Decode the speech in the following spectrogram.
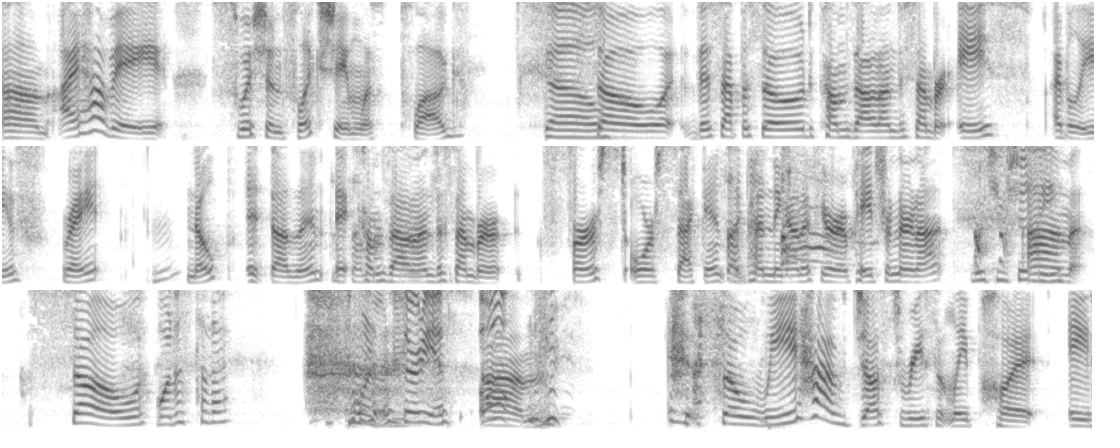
Um, I have a Swish and Flick shameless plug. Go. So this episode comes out on December 8th, I believe, right? Nope, it doesn't. it December comes out on December 1st or 2nd, Second. depending on if you're a patron or not. which you should be. Um, so What is today? 30th. um, so we have just recently put a,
